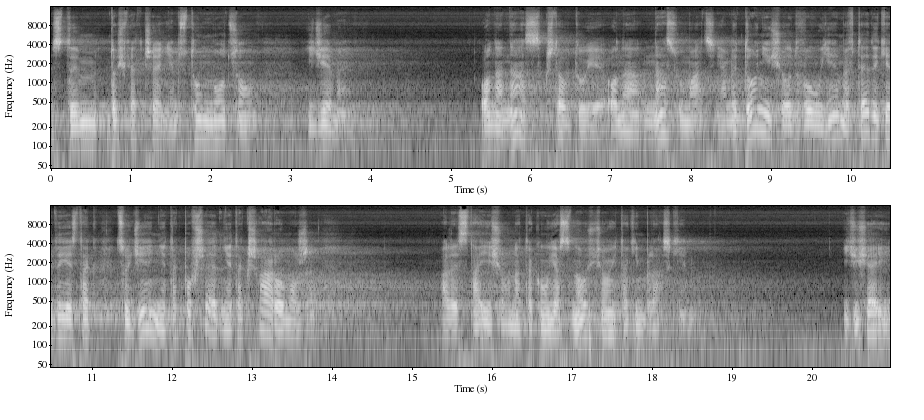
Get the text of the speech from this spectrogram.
z tym doświadczeniem, z tą mocą idziemy. Ona nas kształtuje, ona nas umacnia. My do niej się odwołujemy wtedy, kiedy jest tak codziennie, tak powszednie, tak szaro może. Ale staje się ona taką jasnością i takim blaskiem. I dzisiaj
